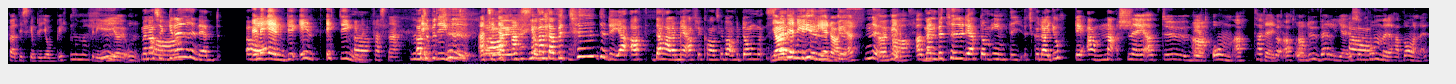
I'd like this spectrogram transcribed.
För att det ska bli jobbigt. Nej, men för det fy. gör ju ont. Men alltså Ja. grejen är... Ja. Eller en, en, ett dygn Ja. fastna. Alltså ett dygn. betyder... Att sitta fast. Ja, vänta, betyder det att det här med afrikanska barn, för de Ja, den är ju tre dagar. nu. Ja, Men betyder det att de inte skulle ha gjort det annars? nej, att du vet Ja. om att, tack, Det- att om ja. du väljer Ja. så kommer det här barnet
